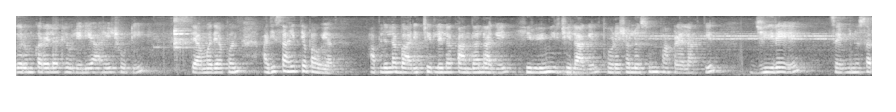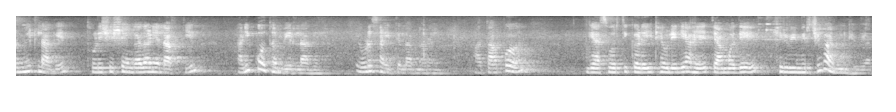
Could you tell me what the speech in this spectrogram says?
गरम करायला ठेवलेली आहे छोटी. त्यामध्ये आपण आधी साहित्य पाहूयात. आपल्याला बारीक चिरलेला कांदा लागेल हिरवी मिरची लागेल थोड्याशा लसूण पाकळ्या लागतील जिरे चवीनुसार मीठ लागेल थोडेसे शेंगादाणे लागतील आणि कोथिंबीर लागेल. एवढं साहित्य लागणार आहे. आता आपण गॅसवरती कढई ठेवलेली आहे त्यामध्ये हिरवी मिरची घालून घेऊयात.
